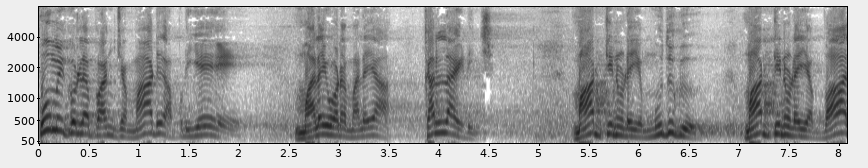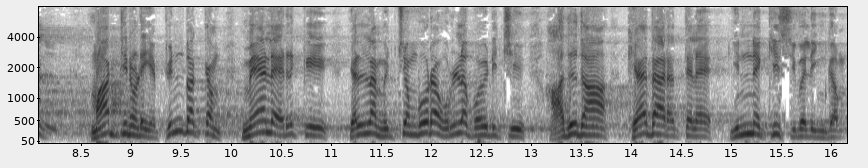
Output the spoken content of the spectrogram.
பூமிக்குள்ள பாஞ்ச மாடு அப்படியே மலையோட மலையா கல்லாயிடுச்சு. மாட்டினுடைய முதுகு மாட்டினுடைய வால் மாட்டினுடைய பின்பக்கம் மேல இருக்கு. எல்லாம் மிச்சம் பூரா உள்ள போயிடுச்சு. அதுதான் கேதாரத்துல இன்னைக்கு சிவலிங்கம்.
